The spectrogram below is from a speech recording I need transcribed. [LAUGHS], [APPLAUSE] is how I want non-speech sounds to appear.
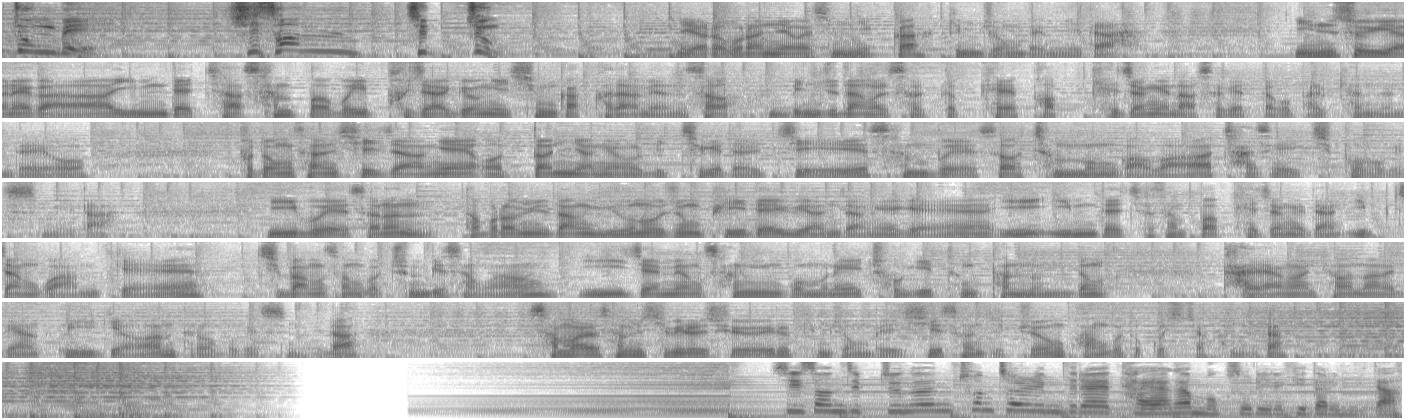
김종배 시선 집중. 여러분 안녕하십니까? 김종배입니다. 인수위원회가 임대차 3법의 부작용이 심각하다면서 민주당을 설득해 법 개정에 나서겠다고 밝혔는데요. 부동산 시장에 어떤 영향을 미치게 될지 3부에서 전문가와 자세히 짚어보겠습니다 2부에서는 더불어민주당 윤호중 비대위원장에게 이 임대차 3법 개정에 대한 입장과 함께 지방선거 준비 상황, 이재명 상임 고문의 조기 등판론 등 다양한 현안에 대한 의견 들어보겠습니다. 3월 30일 수요일 김종배의 시선 집중 광고 듣고 시작합니다. 시선 집중은 촌철님들의 다양한 목소리를 기다립니다.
